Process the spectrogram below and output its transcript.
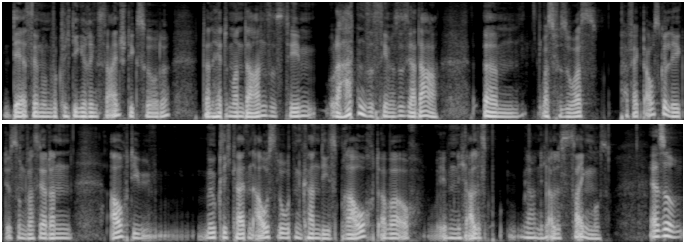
der ist ja nun wirklich die geringste Einstiegshürde, dann hätte man da ein System oder hat ein System, es ist ja da, ähm, was für sowas perfekt ausgelegt ist und was ja dann auch die Möglichkeiten ausloten kann, die es braucht, aber auch eben nicht alles, ja, nicht alles zeigen muss. Also,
